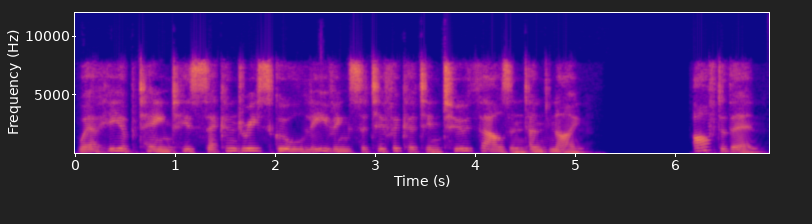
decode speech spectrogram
where he obtained his secondary school leaving certificate in 2009. After then,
